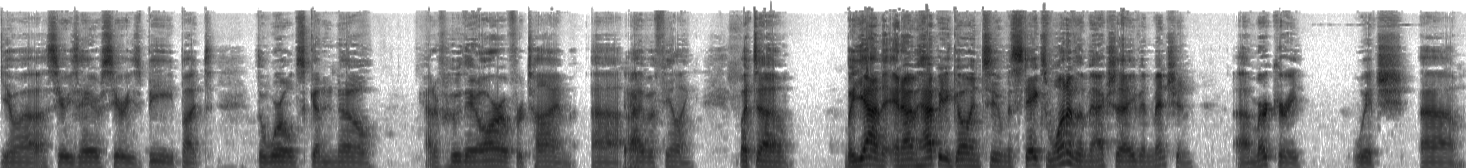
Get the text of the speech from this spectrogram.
you know uh, Series A or Series B. But the world's going to know kind of who they are over time. Uh, yeah. I have a feeling, but um, but yeah, and I'm happy to go into mistakes. One of them, actually, I even mentioned uh, Mercury, which um,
